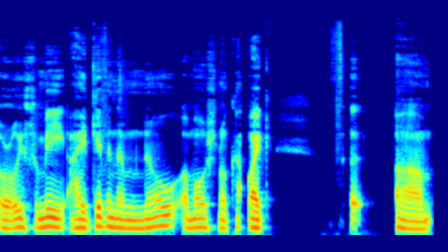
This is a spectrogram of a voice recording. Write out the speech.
or at least for me, I had given them no emotional co- like. uh, Um,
